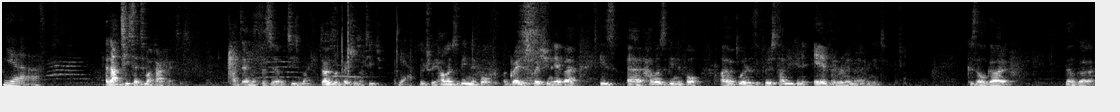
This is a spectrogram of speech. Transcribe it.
Yeah. and I teach that to my chiropractors. I, and my physio, I teach them like those are the questions I teach. Yeah. Literally, how long's it been there for? The greatest question ever is uh, how long's it been there for? Oh, when was the first time you can ever remember having it? Because they'll go, they'll go,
